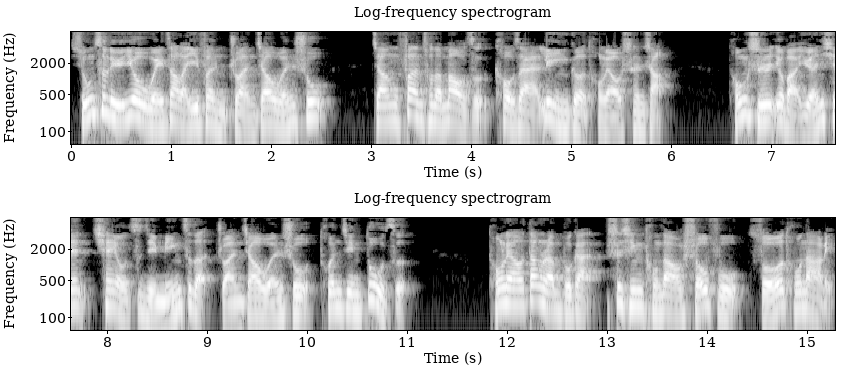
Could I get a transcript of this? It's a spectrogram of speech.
熊次履又伪造了一份转交文书，将犯错的帽子扣在另一个同僚身上，同时又把原先签有自己名字的转交文书吞进肚子。同僚当然不干，事情捅到首辅索额图那里，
